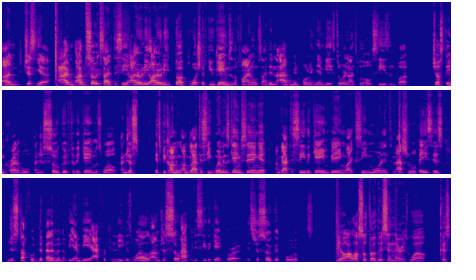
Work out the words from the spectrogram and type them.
and just yeah, I'm I'm so excited to see. I only I only uh, watched a few games of the Finals. I didn't I haven't been following the NBA storylines for the whole season, but just incredible and just so good for the game as well, and just it's becoming i'm glad to see women's game seeing it i'm glad to see the game being like seen more on an international basis and just stuff with development of the nba african league as well i'm just so happy to see the game grow it's just so good for all of us Yo, I'll also throw this in there as well. Cause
